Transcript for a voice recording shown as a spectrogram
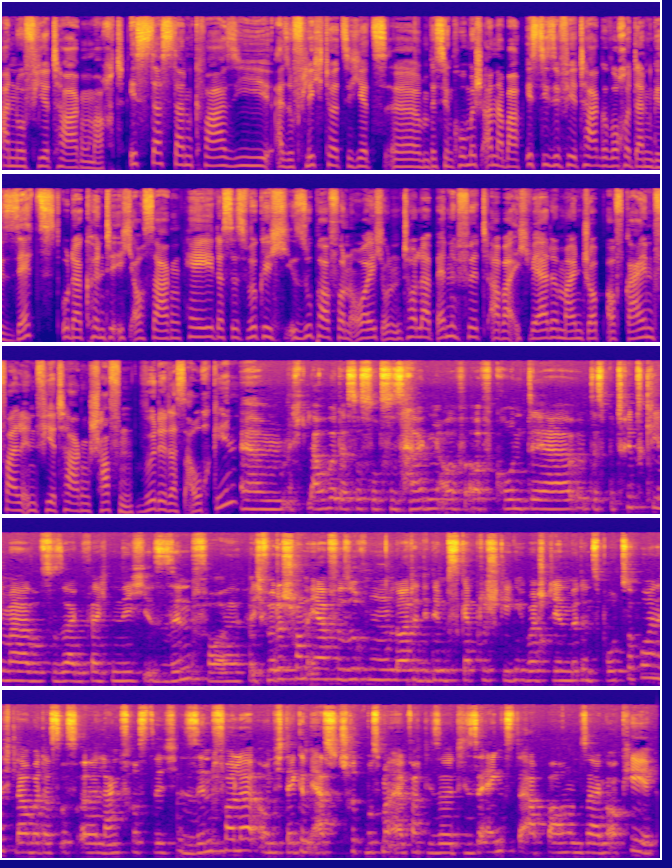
an nur vier Tagen macht. Ist das dann quasi, also Pflicht hört sich jetzt äh, ein bisschen komisch an, aber ist diese Vier-Tage-Woche dann gesetzt oder könnte ich auch sagen, hey, das ist wirklich super von euch und ein toller Benefit, aber ich werde meinen Job auf keinen Fall in vier Tagen schaffen. Würde das auch gehen? Ähm, ich glaube, dass es sozusagen auf, aufgrund der, des Betriebsklimas sozusagen vielleicht nicht sinnvoll. Ich würde schon eher versuchen, Leute, die dem skeptisch gegenüberstehen, mit ins Boot zu holen. Ich glaube, das ist äh, langfristig sinnvoller. Und ich denke, im ersten Schritt muss man einfach diese, diese Ängste abbauen und sagen, okay,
